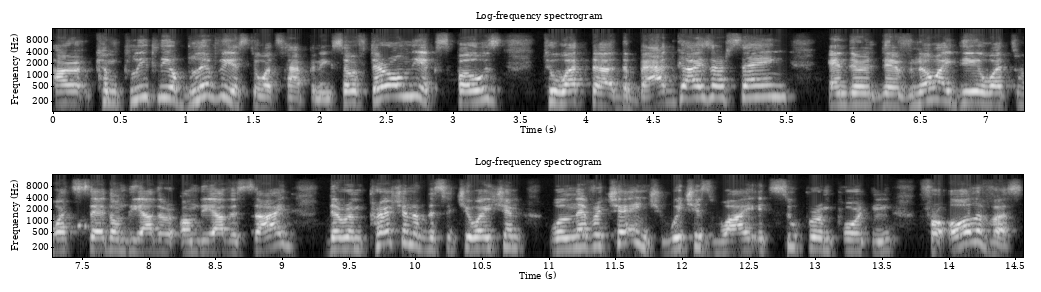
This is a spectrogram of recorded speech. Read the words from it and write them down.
are completely oblivious to what's happening. So if they're only exposed to what the, the bad guys are saying and they have no idea what, what's said on the, other, on the other side, their impression of the situation will never change, which is why it's super important for all of us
